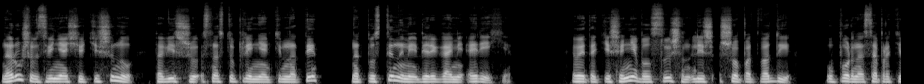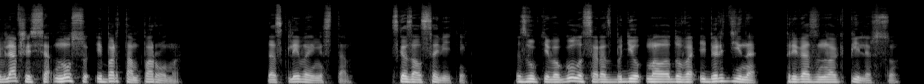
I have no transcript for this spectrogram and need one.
нарушив звенящую тишину, повисшую с наступлением темноты над пустынными берегами Эрехи. В этой тишине был слышен лишь шепот воды, упорно сопротивлявшийся носу и бортам парома. «Тоскливые места», — сказал советник. Звук его голоса разбудил молодого Эбердина, привязанного к пилерсу.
